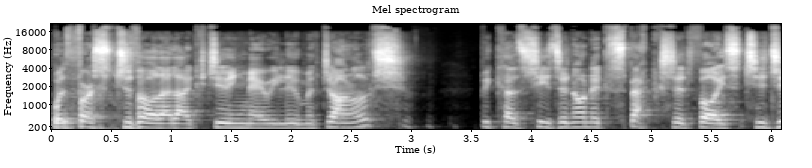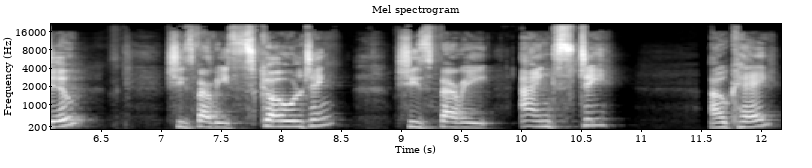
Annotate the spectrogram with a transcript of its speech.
Well, first of all, I like doing Mary Lou McDonald because she's an unexpected voice to do. She's very scolding. She's very angsty. Okay?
